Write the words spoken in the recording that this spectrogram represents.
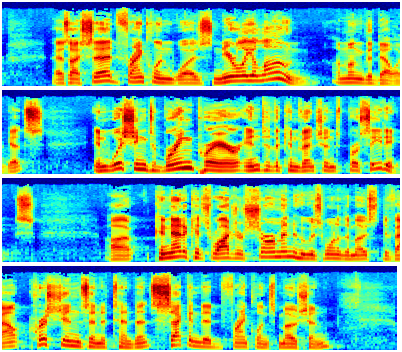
As I said, Franklin was nearly alone among the delegates in wishing to bring prayer into the convention's proceedings. Uh, Connecticut's Roger Sherman, who was one of the most devout Christians in attendance, seconded Franklin's motion.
